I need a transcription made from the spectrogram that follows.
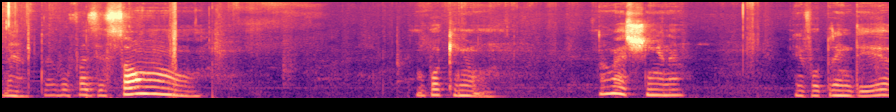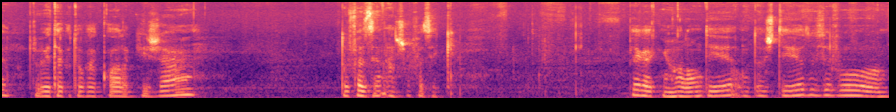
Então eu vou fazer só um um pouquinho, uma restinha, né? Eu vou prender, aproveitar que eu tô com a cola aqui já. Tô fazendo, ah, deixa eu fazer aqui. Vou pegar aqui, enrolar um dedo, dois dedos e vou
